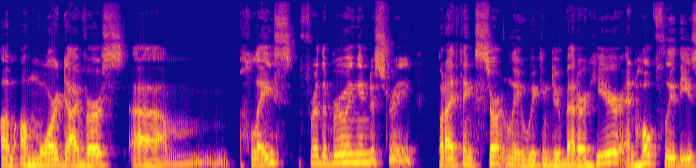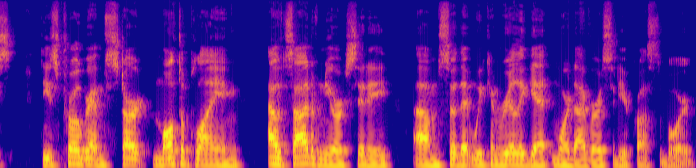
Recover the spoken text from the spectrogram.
a, a more diverse um, place for the brewing industry. But I think certainly we can do better here, and hopefully these these programs start multiplying outside of New York City, um, so that we can really get more diversity across the board.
